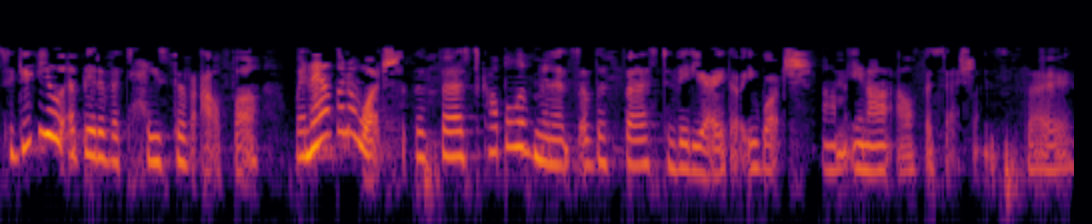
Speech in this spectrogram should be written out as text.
To give you a bit of a taste of Alpha, we're now going to watch the first couple of minutes of the first video that we watch um, in our Alpha sessions. So.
